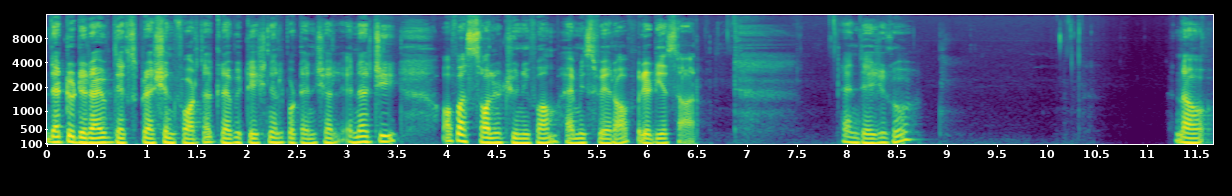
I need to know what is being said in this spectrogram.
that to derive the expression for the gravitational potential energy of a solid uniform hemisphere of radius r. And there you go. Now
